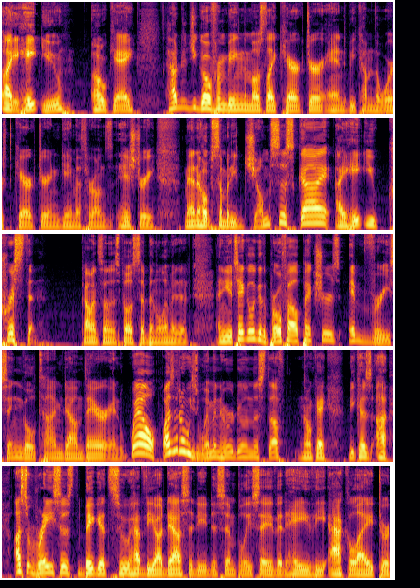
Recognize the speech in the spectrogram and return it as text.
I hate you. Okay. How did you go from being the most liked character and become the worst character in Game of Thrones history? Man, I hope somebody jumps this guy. I hate you, Criston. Comments on this post have been limited. And you take a look at the profile pictures every single time down there, and well, why is it always women who are doing this stuff? Okay, because uh, us racist bigots who have the audacity to simply say that, hey, the Acolyte or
